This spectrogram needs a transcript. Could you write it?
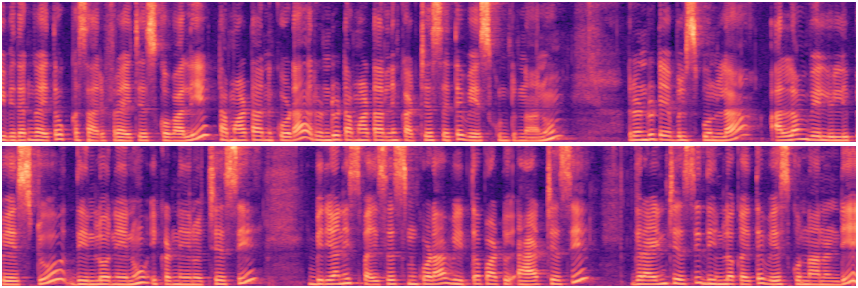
ఈ విధంగా అయితే ఒక్కసారి ఫ్రై చేసుకోవాలి. టమాటాని కూడా రెండు టమాటాలని కట్ చేసి అయితే వేసుకుంటున్నాను. రెండు టేబుల్ స్పూన్ల అల్లం వెల్లుల్లి పేస్టు. దీనిలో నేను ఇక్కడ నేను వచ్చేసి బిర్యానీ స్పైసెస్ని కూడా వీటితో పాటు యాడ్ చేసి గ్రైండ్ చేసి దీనిలోకి అయితే వేసుకున్నానండి.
